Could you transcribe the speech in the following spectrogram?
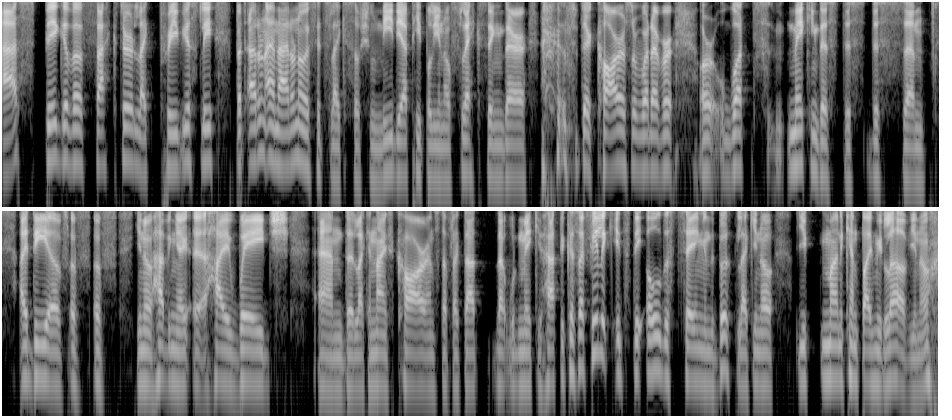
as big of a factor like previously but i don't and i don't know if it's like social media people you know flexing their their cars or whatever or what's making this this this um, idea of, of of you know having a, a high wage and uh, like a nice car and stuff like that that would make you happy because i feel like it's the oldest saying in the book like you know you money can't buy me love you know?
